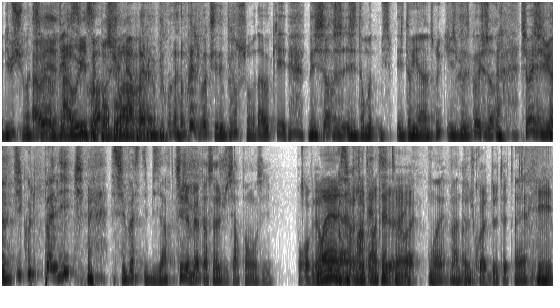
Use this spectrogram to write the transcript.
Au début, je suis en mode, Ah oui. un verre, Ah oui, quoi c'est pour boire, Après, ouais. le- après, je vois que c'est des potions, je suis en mode, ah ok. Mais genre, j'étais en mode, il y a un truc, il se passe quoi Genre, Je sais pas, j'ai eu un petit coup de panique. Je sais pas, c'était bizarre. Si, j'aime bien le personnage du serpent aussi. Pour revenir Ouais, personnage prend trois têtes, ouais. Ouais, 22. Ah, du coup, à deux têtes. Ouais.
